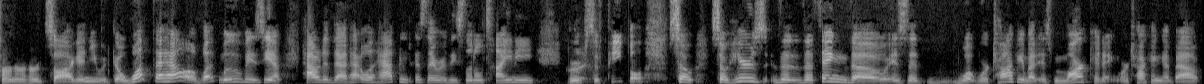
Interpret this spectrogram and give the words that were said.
Werner Herzog, and you would go, "What the hell? What movies? You know, how did that? How well, it happened because they were these little tiny groups right. of people." So, so here's the the thing, though, is that what we're talking about is marketing. We're talking about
